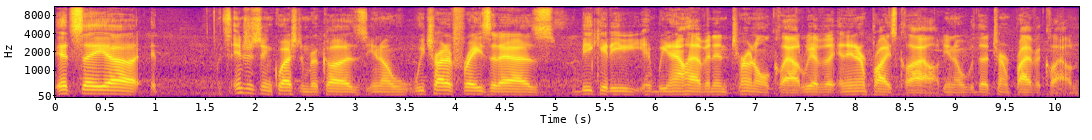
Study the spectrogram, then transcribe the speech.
It's a, uh, it, it's an interesting question because you know we try to phrase it as BKD. We now have an internal cloud. We have a, an enterprise cloud. You know, with the term private cloud,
